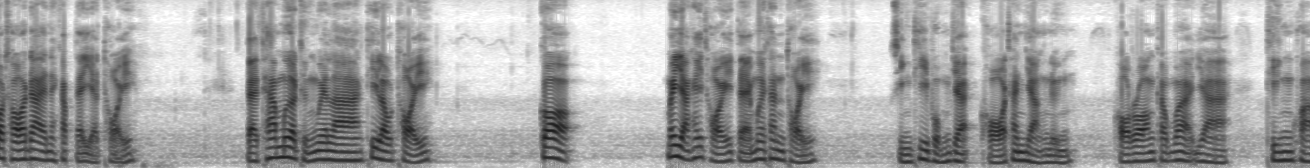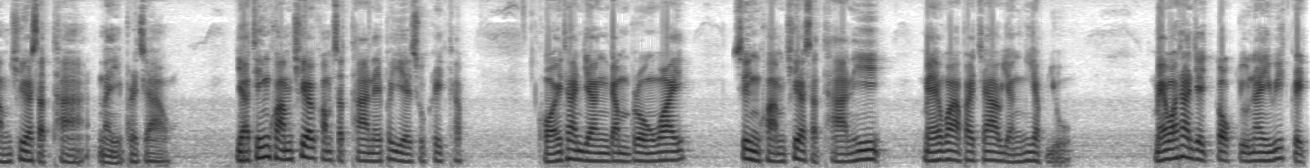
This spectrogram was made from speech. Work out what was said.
ก็ท้อได้นะครับ แต่อย่าถอย แต่ถ้าเมื่อถึงเวลาที่เราถอย ก็ไม่อยากให้ถอย แต่เมื่อท่านถอย สิ่งที่ผมจะขอท่านอย่างหนึ่ง ขอร้องครับว่าอย่าทิ้งความเชื่อศรัทธาในพระเจ้า อย่าทิ้งความเชื่อความศรัทธาในพระเยซูคริสต์ครับ ขอให้ท่านยังดำรงไว้ ซึ่งความเชื่อศรัทธานี้ แม้ว่าพระเจ้ายังเงียบอยู่ แม้ว่าท่านจะตกอยู่ในวิกฤต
